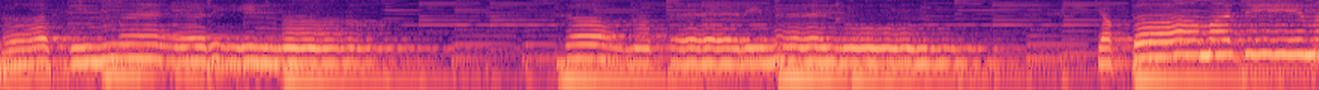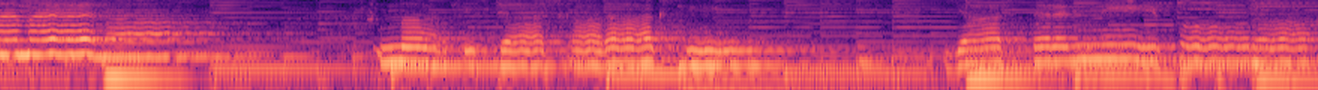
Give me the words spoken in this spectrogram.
Καθημερινά σαν να περιμένουν. Κι κι αυτά μαζί με μένα να έρθεις κι ας χαράξει. Για στερνή φορά.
